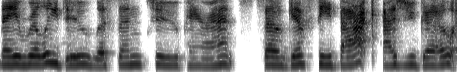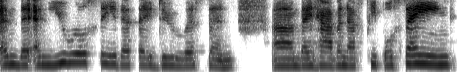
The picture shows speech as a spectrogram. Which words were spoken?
They really do listen to parents. So give feedback as you go and they, and you will see that they do listen. Um, they have enough people saying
